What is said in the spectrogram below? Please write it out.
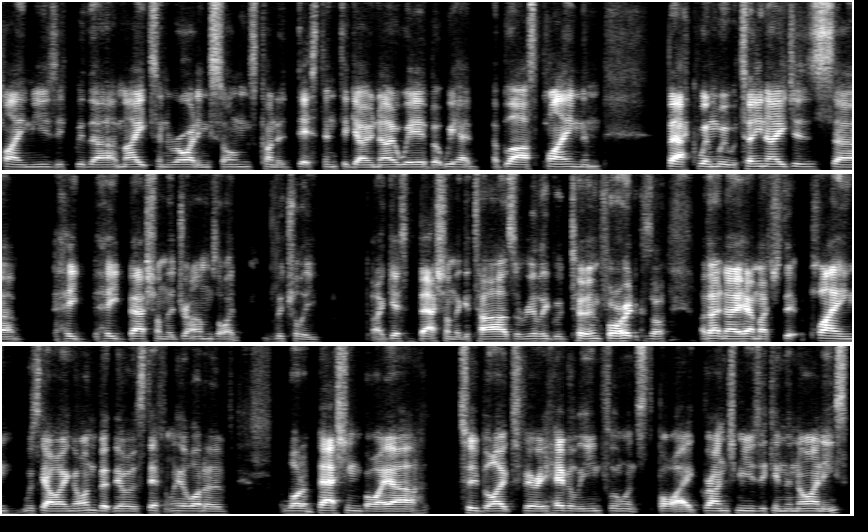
playing music with uh, mates and writing songs, kind of destined to go nowhere. But we had a blast playing them back when we were teenagers. Uh, he'd he'd bash on the drums. I'd literally I guess bash on the guitar is a really good term for it because I, I don't know how much the playing was going on, but there was definitely a lot of a lot of bashing by uh, two blokes very heavily influenced by grunge music in the 90s.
